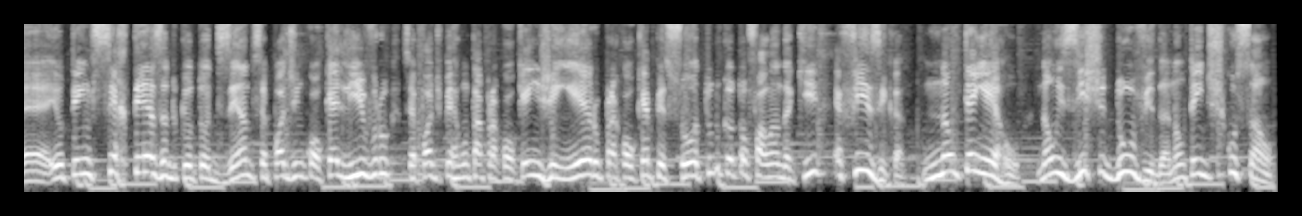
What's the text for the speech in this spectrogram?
É, eu tenho certeza do que eu tô dizendo. Você pode ir em qualquer livro, você pode perguntar para qualquer engenheiro, para qualquer pessoa. Tudo que eu tô falando aqui é física. Não tem erro. Não existe dúvida, não tem discussão.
